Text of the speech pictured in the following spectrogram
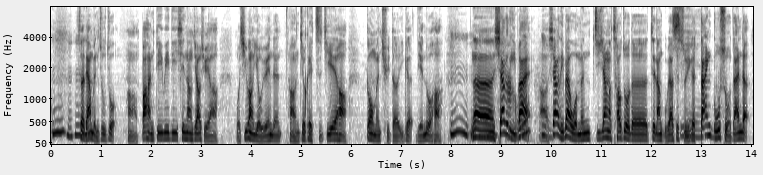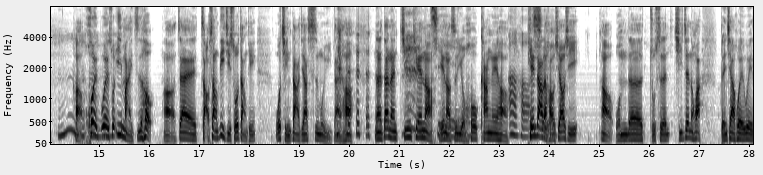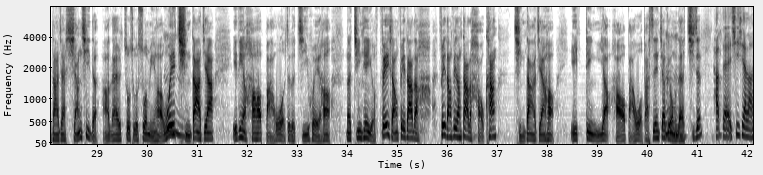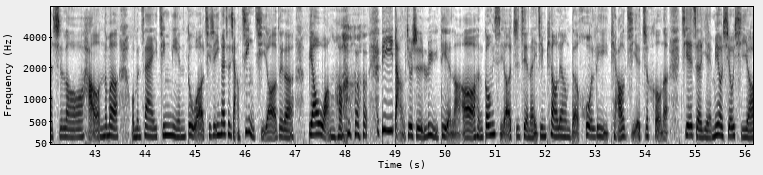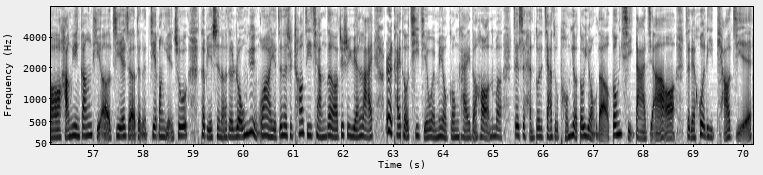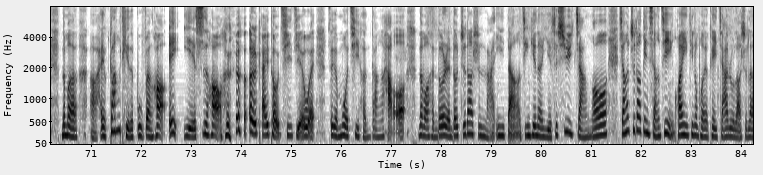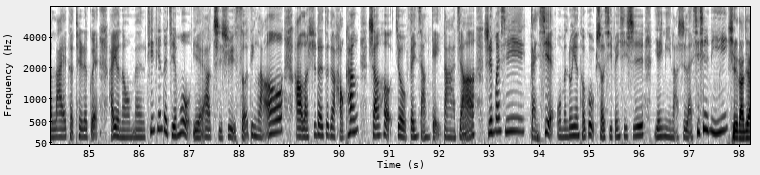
这两本著作。啊，包含 DVD 线上教学啊，我希望有缘人啊，你就可以直接哈跟我们取得一个联络哈。嗯，那下个礼拜啊，下个礼拜我们即将要操作的这档股票是属于一个单股锁单的。嗯，好，会不会说一买之后啊，在早上立即锁涨停？我请大家拭目以待哈。那当然，今天呢，严老师有后康 A 哈，天大的好消息。好，我们的主持人奇珍的话。等一下会为大家详细的啊来做出个说明哈，我也请大家一定要好好把握这个机会哈。那今天有非常非常大的非常非常大的好康。请大家哈一定要好好把握，把时间交给我们的奇珍。好的，谢谢老师喽。好，那么我们在今年度哦，其实应该是讲近期哦，这个标王哈，第一档就是绿电了哦，很恭喜哦，之前呢已经漂亮的获利调节之后呢，接着也没有休息哦，航运钢铁哦，接着这个接棒演出，特别是呢这荣运哇，也真的是超级强的，就是原来二开头七结尾没有公开的哈，那么这是很多的家族朋友都有的。哦，恭喜大家哦，这个获利调节。那么啊，还有钢铁的部分哈，哎，也是哈，二开头七结尾，这个默契很刚好哦。那么很多人都知道是哪一档，今天呢也是续涨哦。想要知道更详尽，欢迎听众朋友可以加入老师的 Light Telegram，还有呢，我们天天的节目也要持续锁定了哦。好，老师的这个好康，稍后就分享给大家。时间关系，感谢我们录音投顾首席分析师严敏老师了，谢谢你，谢谢大家。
